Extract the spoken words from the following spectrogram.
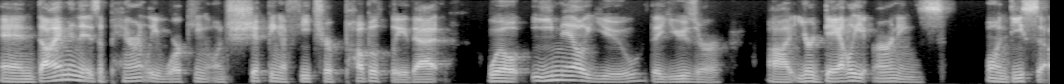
And Diamond is apparently working on shipping a feature publicly that will email you, the user, uh, your daily earnings on DeSo.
